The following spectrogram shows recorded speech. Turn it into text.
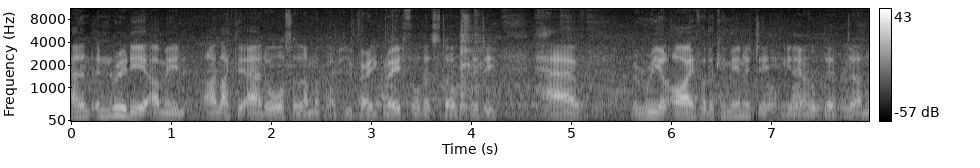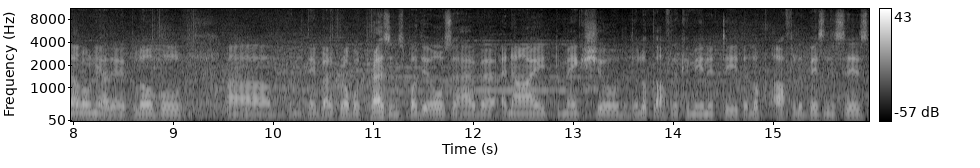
And, and really, I mean, I'd like to add also that I'm actually very grateful that Stoke City have a real eye for the community. You know, that uh, not only are they global um, they've got a global presence, but they also have a, an eye to make sure that they look after the community, they look after the businesses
